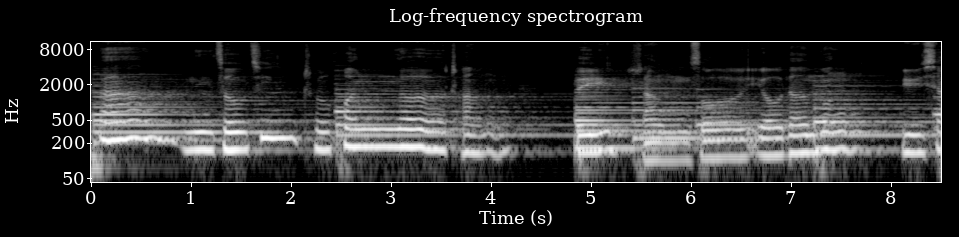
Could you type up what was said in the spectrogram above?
当你走进这欢乐场，背上所有的梦与想。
